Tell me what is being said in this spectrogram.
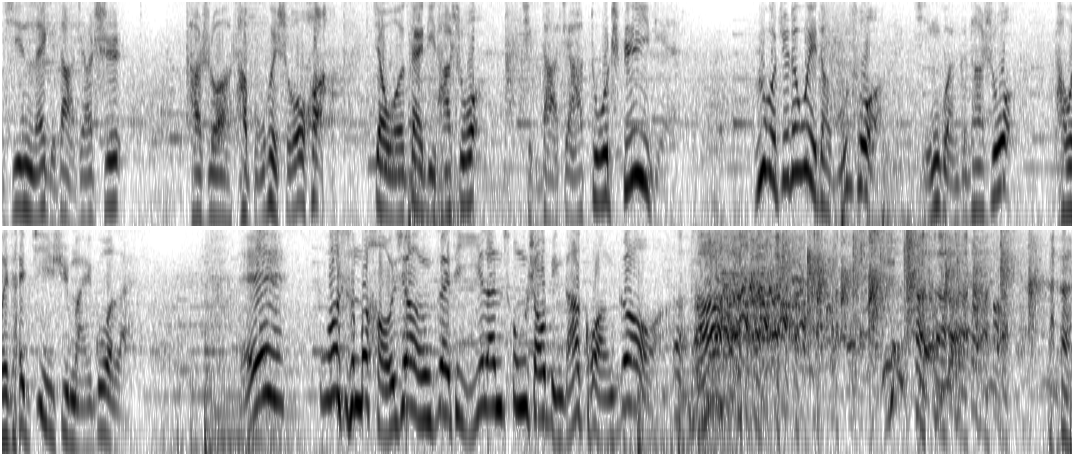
心来给大家吃，他说他不会说话，叫我代替他说，请大家多吃一点。如果觉得味道不错，尽管跟他说。他会再继续买过来。哎，我怎么好像在替宜兰葱烧饼打广告啊？啊！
